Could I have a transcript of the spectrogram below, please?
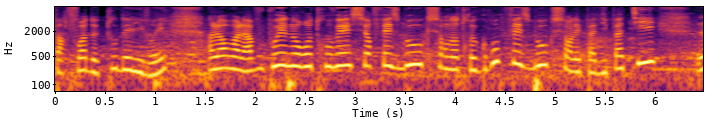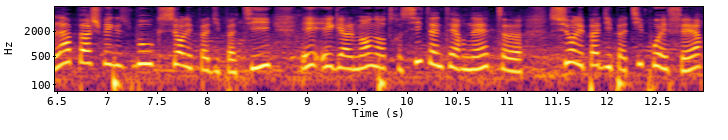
parfois de tout délivrer. Alors voilà, vous pouvez nous retrouver sur Facebook, sur notre groupe Facebook sur les Padipati, la page Facebook sur les Padipati et également notre site internet euh, sur lespadipati.fr.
